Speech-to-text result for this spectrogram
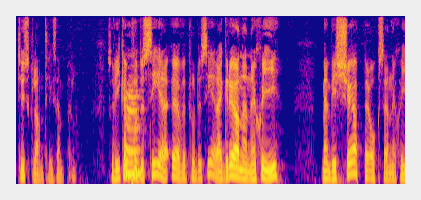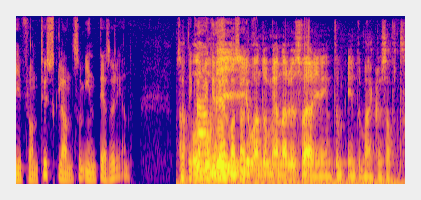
Tyskland till exempel. Så vi kan Mm. producera, överproducera grön energi, men vi köper också energi från Tyskland som inte är så ren. Så att det kan och mycket vi, väl vara så att, Johan, då menar du Sverige, inte, inte Microsoft?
